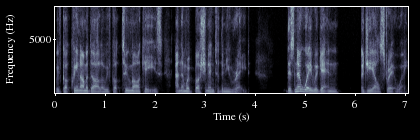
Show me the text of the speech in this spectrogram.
We've got Queen Amidala. We've got two marquees, and then we're bushing into the new raid. There's no way we're getting a GL straight away.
